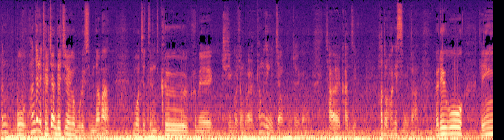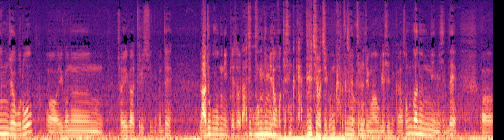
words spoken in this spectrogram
한, 뭐, 환전이 될지 안 될지 저희가 모르겠습니다만, 뭐, 어쨌든 그 금액 주신 거 정말 평생 잊지 않고 저희가 잘 간직하도록 하겠습니다. 그리고 개인적으로, 어, 이거는 저희가 드릴 수 있는 건데, 라두구공님께서 라두구공님이라고밖에 생각이 안 들죠. 지금 같은 그쵸. 멘트를 지금 하고 계시니까. 송관우님이신데, 어,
